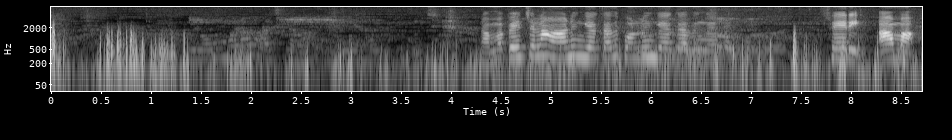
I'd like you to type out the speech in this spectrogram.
நம்ம பேச்செல்லாம் ஆணும் கேட்காது பொண்ணும் கேட்காதுங்க. சரி ஆமாம்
